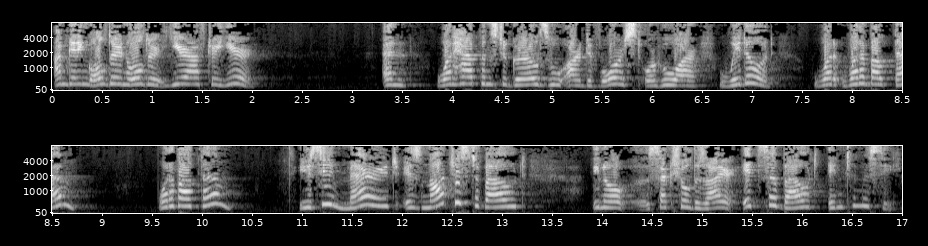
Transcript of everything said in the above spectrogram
I'm getting older and older year after year. And what happens to girls who are divorced or who are widowed? What, what about them? What about them? You see, marriage is not just about, you know, sexual desire. It's about intimacy.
